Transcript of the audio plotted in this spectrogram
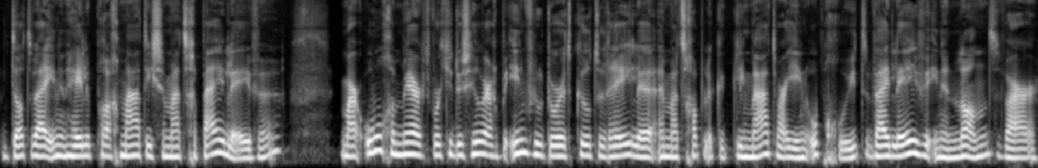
dat wij in een hele pragmatische maatschappij leven. Maar ongemerkt word je dus heel erg beïnvloed door het culturele en maatschappelijke klimaat waar je in opgroeit. Wij leven in een land waar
